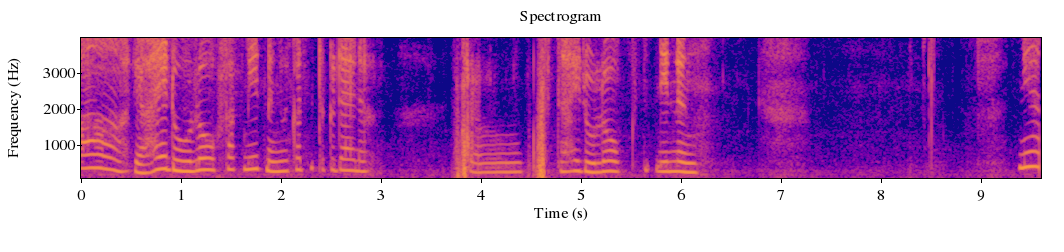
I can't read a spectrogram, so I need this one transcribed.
ก็เดี๋ยวให้ดูโลกสักนิดนึงก็ก็ได้นะเดี๋ยวจะให้ดูโลกนิดนึง เนี่ย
